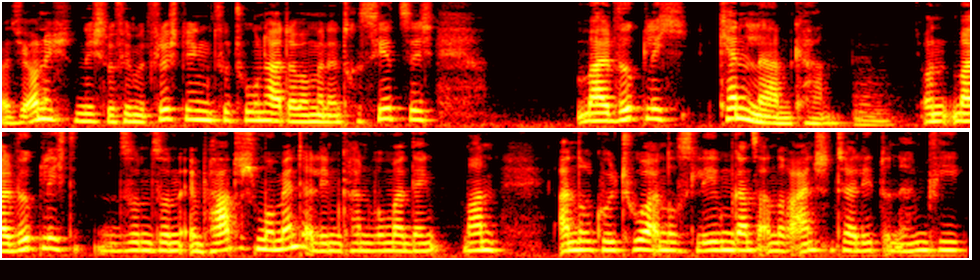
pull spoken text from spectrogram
weiß ich auch nicht, nicht so viel mit Flüchtlingen zu tun hat, aber man interessiert sich, mal wirklich kennenlernen kann. Mhm. Und mal wirklich so, so einen empathischen Moment erleben kann, wo man denkt, man, andere Kultur, anderes Leben, ganz andere Einschnitte erlebt und irgendwie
